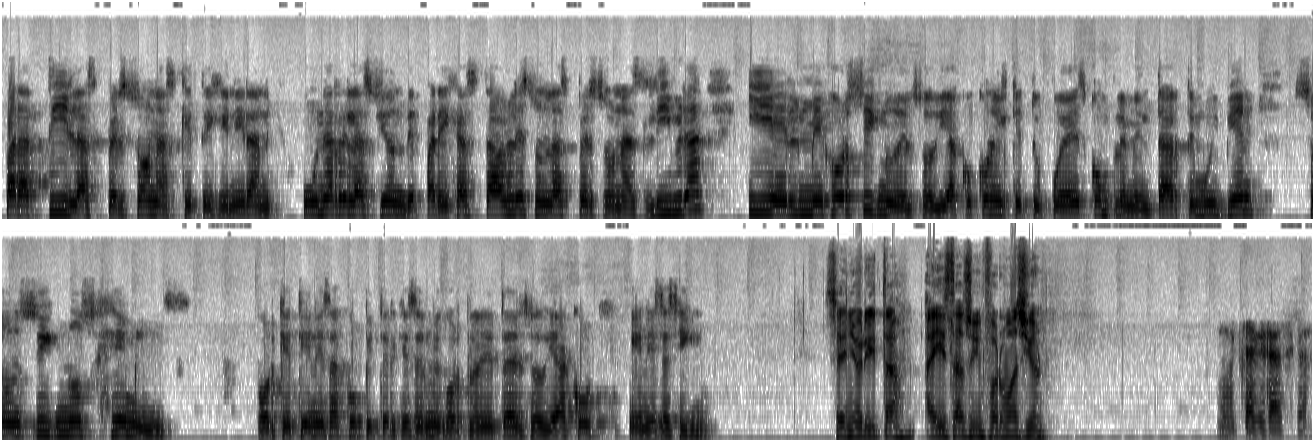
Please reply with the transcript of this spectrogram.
Para ti, las personas que te generan una relación de pareja estable son las personas Libra y el mejor signo del zodiaco con el que tú puedes complementarte muy bien son signos Géminis, porque tienes a Júpiter, que es el mejor planeta del zodiaco, en ese signo. Señorita, ahí está su información. Muchas gracias.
